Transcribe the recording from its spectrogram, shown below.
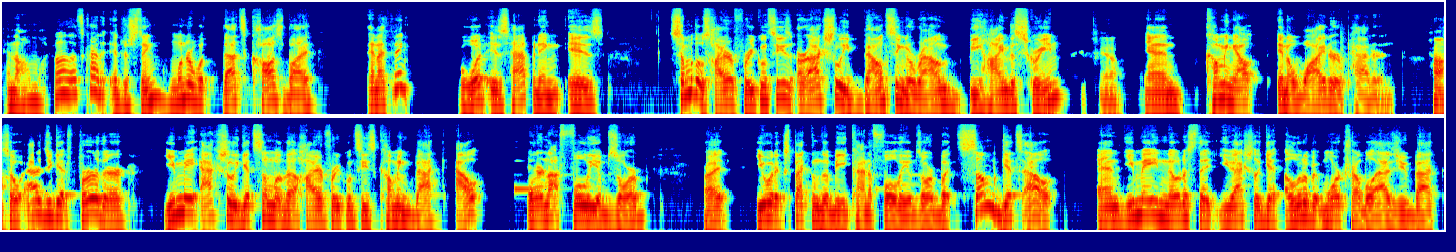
And I'm like, oh, that's kind of interesting. Wonder what that's caused by. And I think what is happening is some of those higher frequencies are actually bouncing around behind the screen. Yeah. And coming out in a wider pattern. Huh. So as you get further, you may actually get some of the higher frequencies coming back out. They're not fully absorbed, right? You would expect them to be kind of fully absorbed, but some gets out, and you may notice that you actually get a little bit more treble as you back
